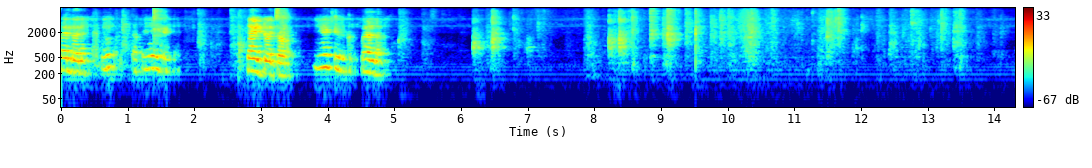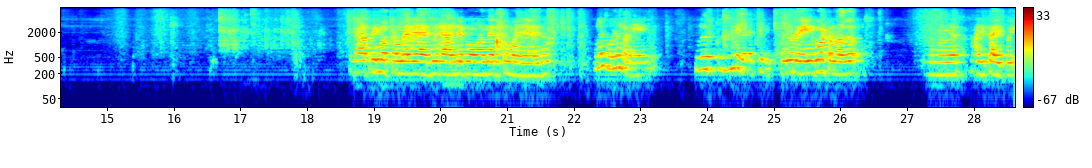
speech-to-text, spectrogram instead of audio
എന്തോന്. ഞാൻ ഇട്ട് വെച്ചോളാം. വേണ്ട. രാത്രി മൊത്തം മഴയായിരുന്നു. രാവിലെ പോകാൻ നേരത്തും മഴയായിരുന്നു. ഇന്ന് ഫുള്ളും മഴയായിരുന്നു. ഇന്ന് റെയിൻ കോട്ട് ഉള്ളത്. അഴുക്കായിപ്പോയി.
